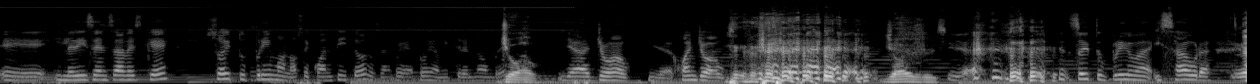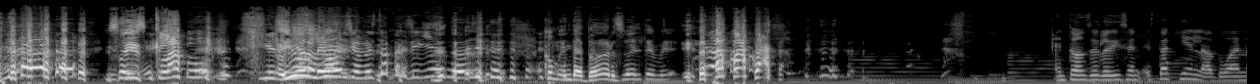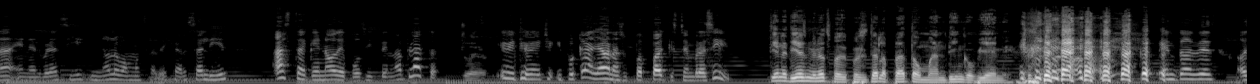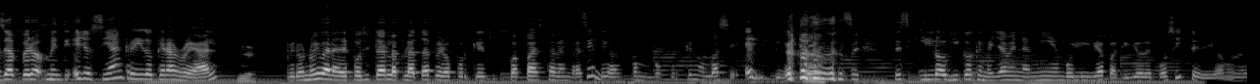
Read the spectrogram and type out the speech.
Eh, y le dicen, ¿sabes qué? Soy tu primo, no sé cuántitos, o sea, voy a, voy a omitir el nombre. Joao. Ya, Joao, ya, Juan Joao. Joao Ruiz. Ya. Soy tu prima, Isaura. ¡Soy esclavo! Y el señor Leoncio me está persiguiendo. Comendador, suélteme. Entonces le dicen, está aquí en la aduana en el Brasil y no lo vamos a dejar salir hasta que no depositen la plata. Claro. Y ha dicho, ¿y por qué no llaman a su papá que está en Brasil? Tiene 10 minutos para depositar la plata o Mandingo viene. Entonces, o sea, pero ellos sí han creído que era real, pero no iban a depositar la plata, pero porque su papá estaba en Brasil, digamos, como, ¿por qué no lo hace él? Digamos, es ilógico que me llamen a mí en Bolivia para que yo deposite, digamos, ¿no?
